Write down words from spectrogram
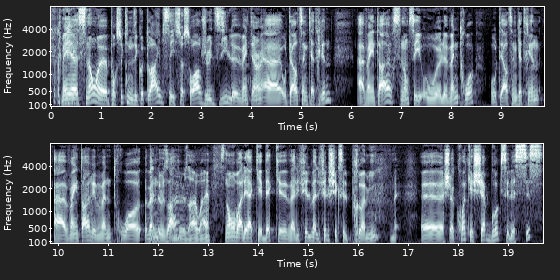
Mais euh, sinon, euh, pour ceux qui nous écoutent live, c'est ce soir, jeudi, le 21 à- au Théâtre Sainte-Catherine à 20h. Sinon, c'est au- le 23 au Théâtre Sainte-Catherine à 20h et 23, 22h. 22 heures, ouais. Sinon, on va aller à Québec, euh, Valleyfield. Valleyfield, je sais que c'est le premier. Ouais. Euh, je crois que Sherbrooke, c'est le 6.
